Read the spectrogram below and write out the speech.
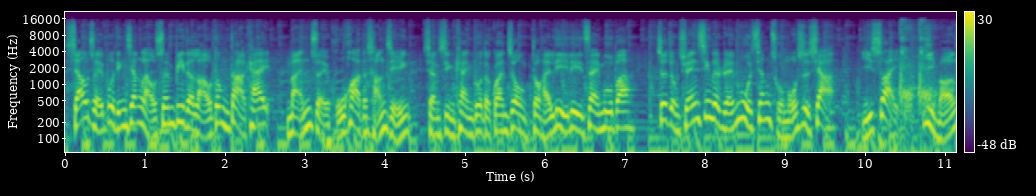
小嘴不停将老孙逼得脑洞大开，满嘴胡话的场景，相信看过的观众都还历历在目吧。这种全新的人物相处模式下，一帅一萌，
